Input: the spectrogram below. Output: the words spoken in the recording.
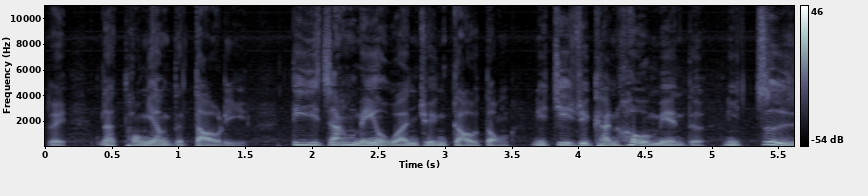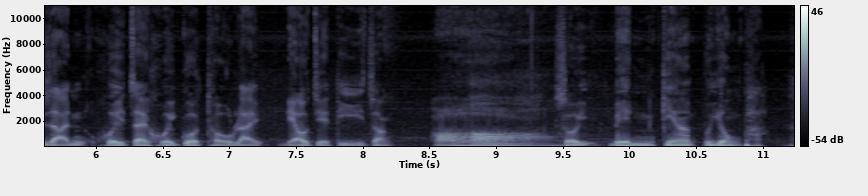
对，那同样的道理。第一章没有完全搞懂，你继续看后面的，你自然会再回过头来了解第一章。哦，所以免惊，不用怕。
